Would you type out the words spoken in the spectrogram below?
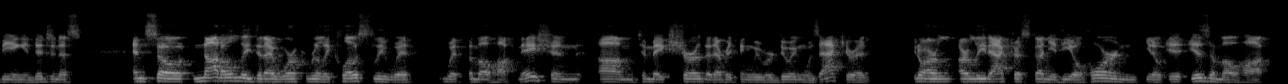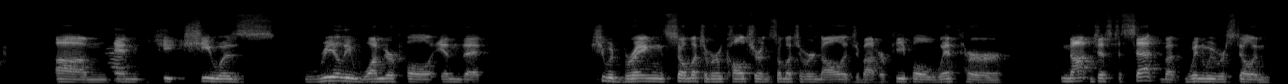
being indigenous. And so not only did i work really closely with with the mohawk nation um, to make sure that everything we were doing was accurate. You know our, our lead actress Kaniehtiio Horn you know is a mohawk um, and she she was really wonderful in that she would bring so much of her culture and so much of her knowledge about her people with her not just to set but when we were still in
